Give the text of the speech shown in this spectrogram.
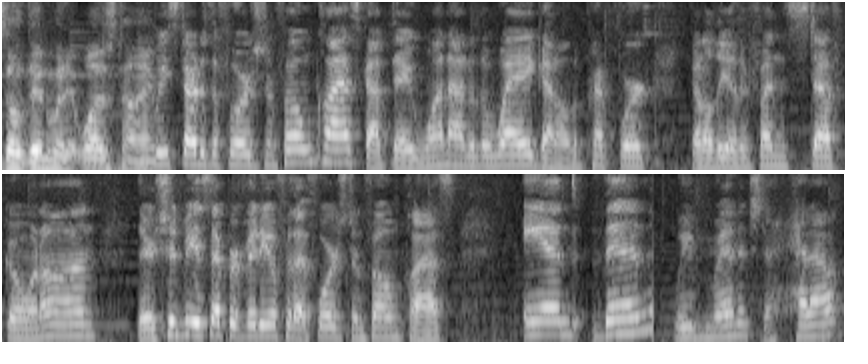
So then when it was time, We started the Forged in Foam class, got day one out of the way, got all the prep work, got all the other fun stuff going on. There should be a separate video for that Forged in Foam class. And then we managed to head out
